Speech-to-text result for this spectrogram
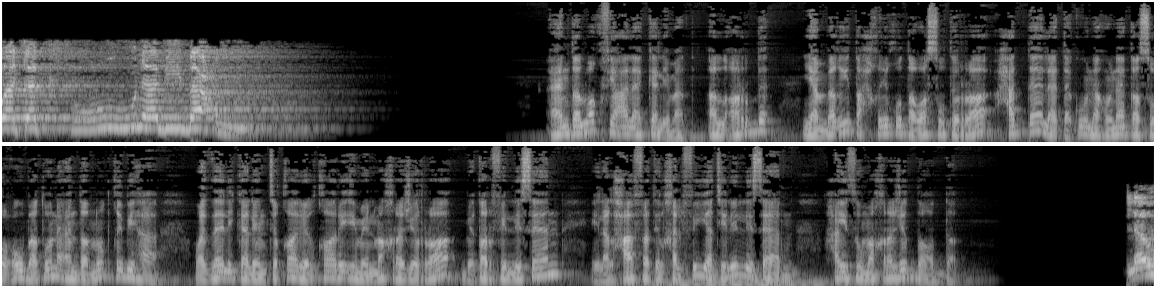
وتكفرون ببعض؟ عند الوقف على كلمة الأرض ينبغي تحقيق توسط الراء حتى لا تكون هناك صعوبة عند النطق بها. وذلك لانتقال القارئ من مخرج الراء بطرف اللسان إلى الحافة الخلفية للسان حيث مخرج الضاد. له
